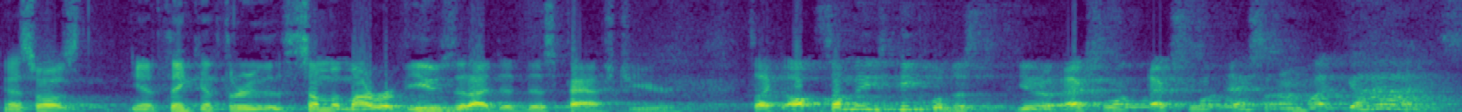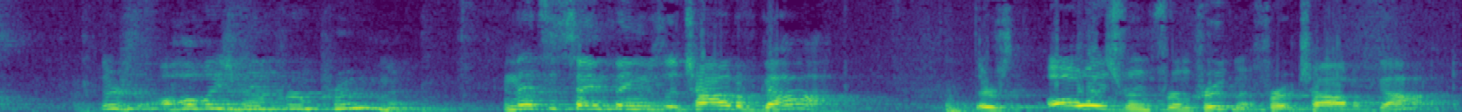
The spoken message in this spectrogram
That's why I was you know, thinking through some of my reviews that I did this past year. It's like all, some of these people just, you know, excellent, excellent, excellent. I'm like, guys, there's always room for improvement. And that's the same thing as a child of God. There's always room for improvement for a child of God.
